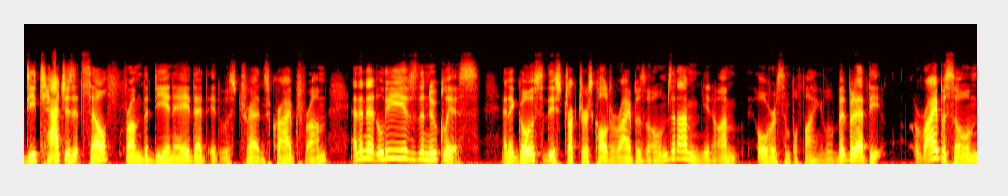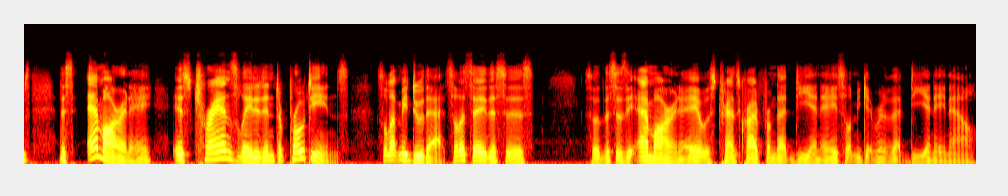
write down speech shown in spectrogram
detaches itself from the DNA that it was transcribed from, and then it leaves the nucleus. And it goes to these structures called ribosomes. And I'm, you know, I'm oversimplifying a little bit, but at the ribosomes, this mRNA is translated into proteins. So let me do that. So let's say this is so this is the mRNA. It was transcribed from that DNA. So let me get rid of that DNA now.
